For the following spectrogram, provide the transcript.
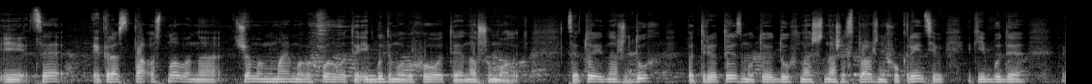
і це якраз та основа, на чому ми маємо виховувати і будемо виховувати нашу молодь. Це той наш дух патріотизму, той дух наш, наших справжніх українців, який буде е,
